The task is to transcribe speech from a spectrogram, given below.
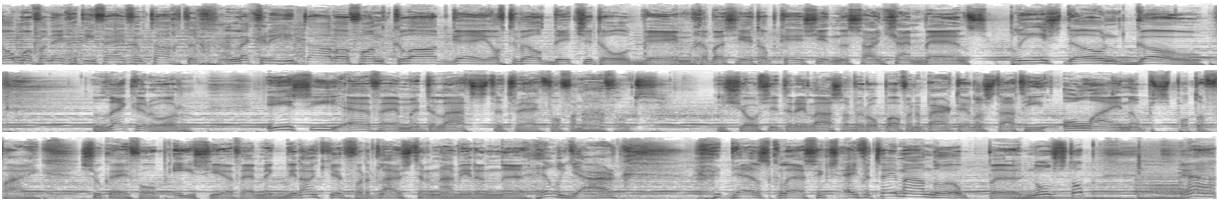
Zomer van 1985. Een lekkere Italo van Claude Gay, oftewel Digital Game. Gebaseerd op Casey and the Sunshine Band's Please Don't Go. Lekker hoor. Easy FM met de laatste track voor vanavond. De show zit er helaas alweer op. Over een paar tellen staat hij online op Spotify. Zoek even op ECFM. Ik bedank je voor het luisteren naar weer een uh, heel jaar Dance Classics. Even twee maanden op uh, non-stop. Ja,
